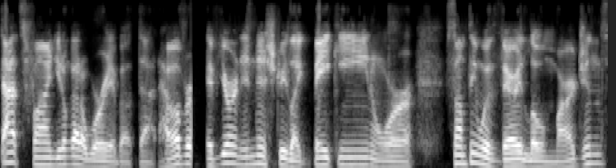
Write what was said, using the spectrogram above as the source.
that's fine. You don't got to worry about that. However, if you're in an industry like baking or something with very low margins,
